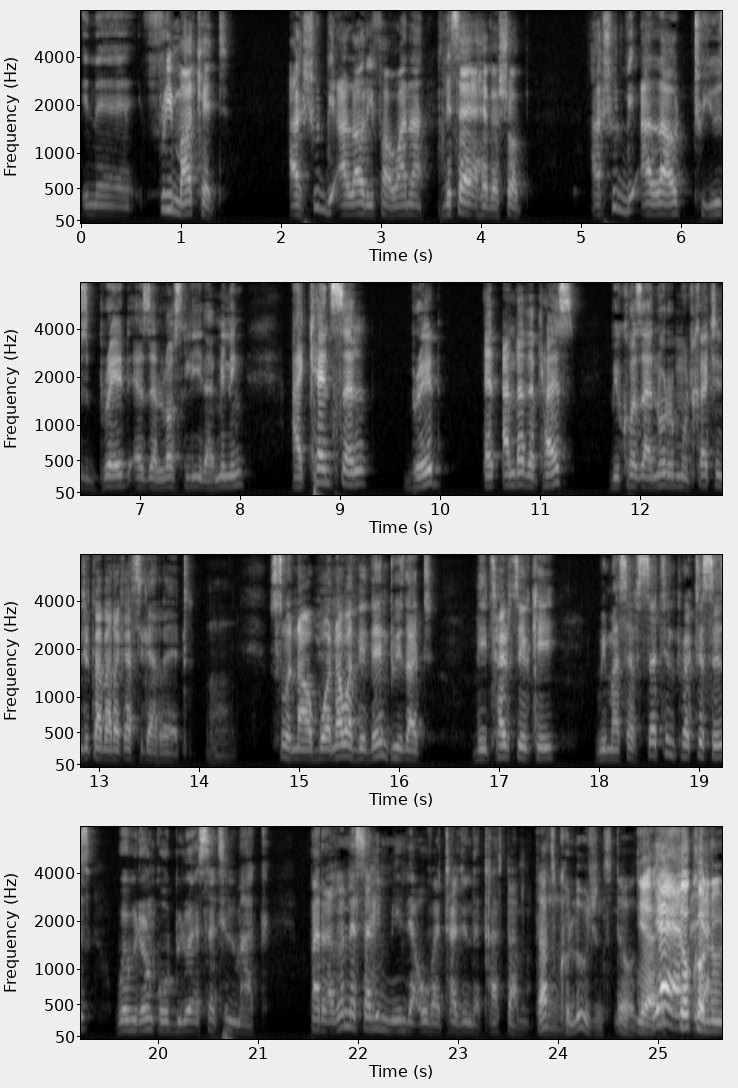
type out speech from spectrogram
in a free market, I should be allowed if I wanna let's say I have a shop, I should be allowed to use bread as a loss leader, meaning I can sell bread at under the price because I know remote ka change tla ba reka cigarette. So now, but now what they then do is that they try to say, okay, we must have certain practices where we don't go below a certain mark. But it doesn't necessarily mean they're overcharging the customer. That's collusion still. Yeah, Yeah, it's still yeah.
